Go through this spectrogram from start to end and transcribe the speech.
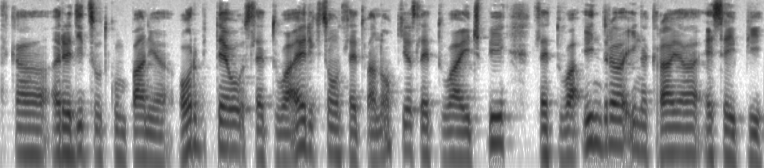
така редица от компания Orbitel, след това Ericsson, след това Nokia, след това HP, след това Indra и накрая SAP.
